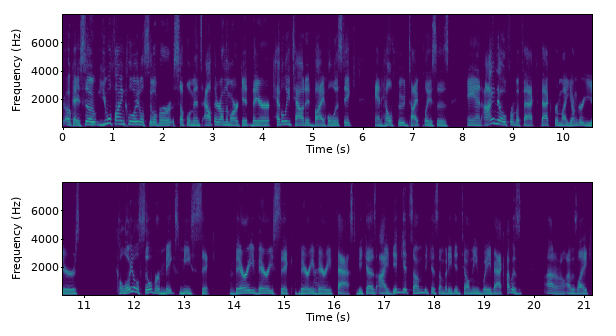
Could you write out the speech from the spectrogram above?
okay. So you will find colloidal silver supplements out there on the market. They are heavily touted by holistic and health food type places. And I know from a fact back from my younger years, colloidal silver makes me sick very very sick very uh-huh. very fast because i did get some because somebody did tell me way back i was I don't know, I was like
